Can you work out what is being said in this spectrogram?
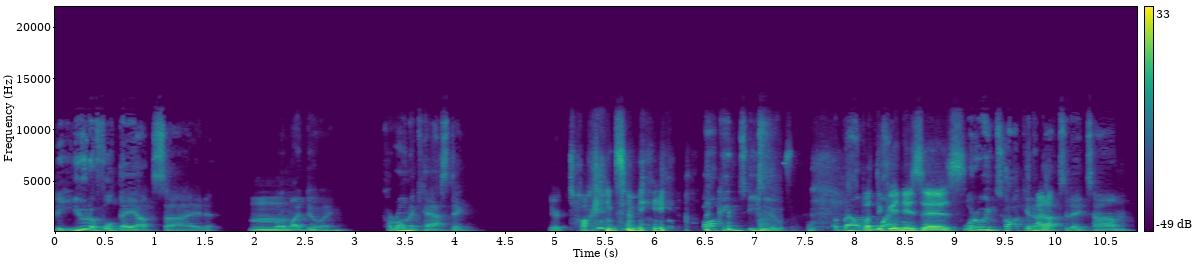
Beautiful day outside. Mm. What am I doing? Corona casting. You're talking to me. talking to you about But the what? good news is What are we talking about today, Tom?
